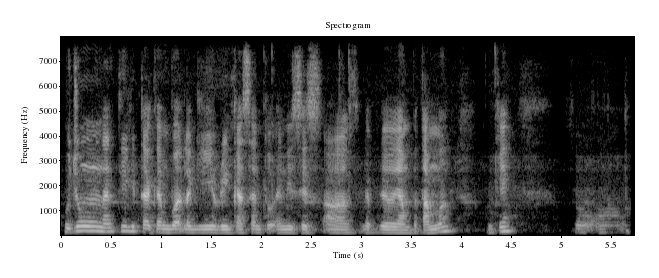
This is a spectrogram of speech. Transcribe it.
hujung nanti kita akan buat lagi ringkasan untuk analisis uh, daripada yang pertama, okay. So uh,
